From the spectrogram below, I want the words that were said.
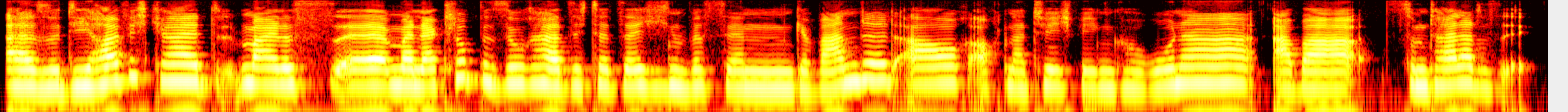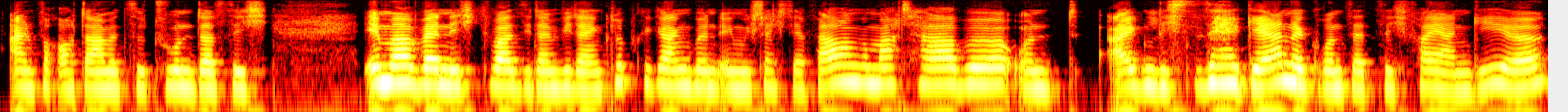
Also die Häufigkeit meines, äh, meiner Clubbesuche hat sich tatsächlich ein bisschen gewandelt auch, auch natürlich wegen Corona, aber zum Teil hat es einfach auch damit zu tun, dass ich immer, wenn ich quasi dann wieder in den Club gegangen bin, irgendwie schlechte Erfahrungen gemacht habe und eigentlich sehr gerne grundsätzlich feiern gehe.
